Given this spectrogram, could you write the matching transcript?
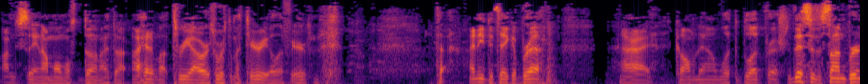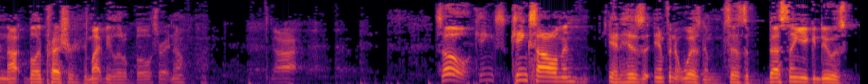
I'm just saying I'm almost done. I thought I had about three hours worth of material up here. I need to take a breath. All right, calm down. Let the blood pressure. This is a sunburn, not blood pressure. It might be a little both right now. All right. So King King Solomon, in his infinite wisdom, says the best thing you can do is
